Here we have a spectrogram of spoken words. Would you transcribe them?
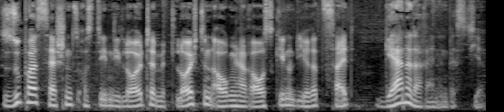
super Sessions, aus denen die Leute mit leuchtenden Augen herausgehen und ihre Zeit gerne da rein investieren.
